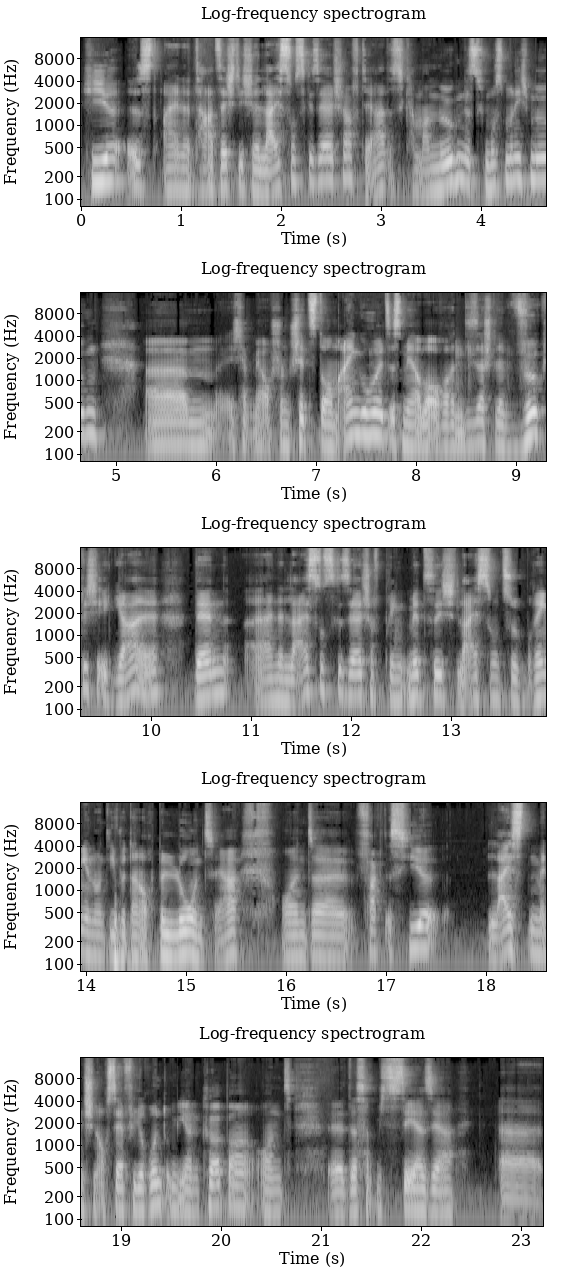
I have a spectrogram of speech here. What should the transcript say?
Hier ist eine tatsächliche Leistungsgesellschaft, ja, das kann man mögen, das muss man nicht mögen. Ähm, ich habe mir auch schon Shitstorm eingeholt, ist mir aber auch an dieser Stelle wirklich egal, denn eine Leistungsgesellschaft bringt mit sich, Leistung zu bringen und die wird dann auch belohnt, ja. Und äh, Fakt ist hier, leisten Menschen auch sehr viel rund um ihren Körper und äh, das hat mich sehr, sehr äh,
